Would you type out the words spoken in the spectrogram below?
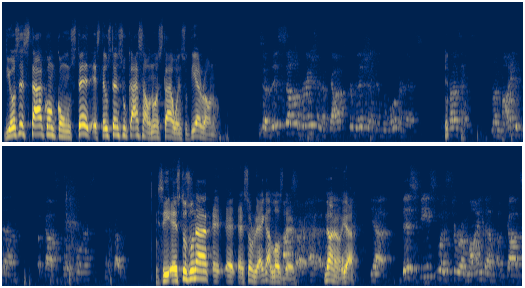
Dios está con, con usted, esté usted en su casa o no está, o en su tierra o no. So this celebration of God's provision in the wilderness, the presence, reminded them of God's faithfulness and presence. Sí, esto es una... eh, eh, eh, sorry, I got lost I'm there. sorry. I, I, No, no, yeah. Yeah, this feast was to remind them of God's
